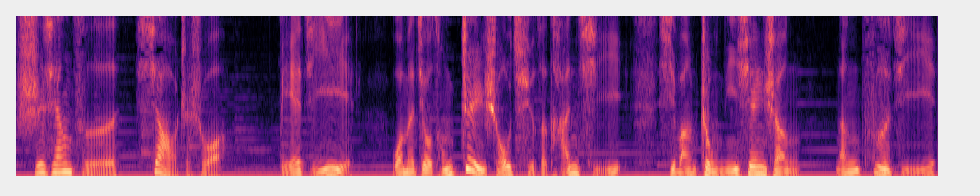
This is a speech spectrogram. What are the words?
诗襄子笑着说：“别急。”我们就从这首曲子弹起，希望仲尼先生能自己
